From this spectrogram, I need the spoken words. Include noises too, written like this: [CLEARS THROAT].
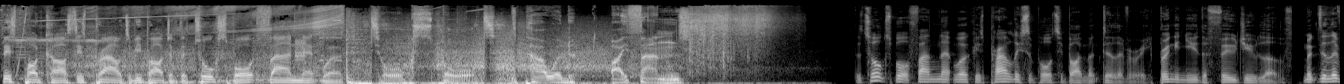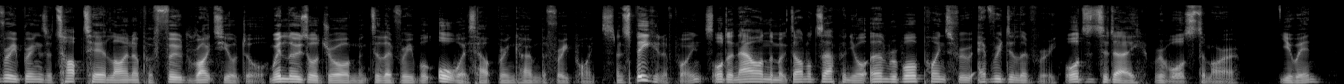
This podcast is proud to be part of the TalkSport Fan Network. TalkSport, powered by fans. The TalkSport Fan Network is proudly supported by McDelivery, bringing you the food you love. McDelivery brings a top-tier lineup of food right to your door. Win, lose or draw, McDelivery will always help bring home the free points. And speaking of points, order now on the McDonald's app and you'll earn reward points through every delivery. Order today, rewards tomorrow. You in?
